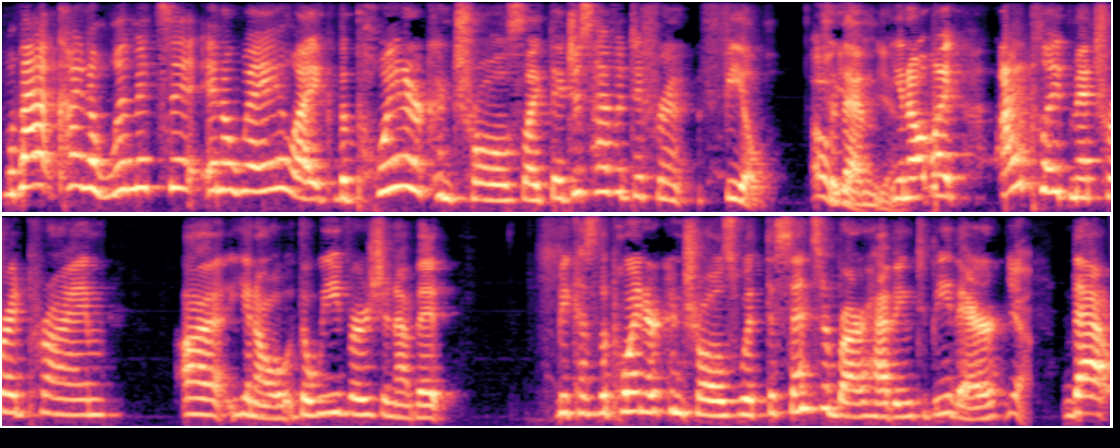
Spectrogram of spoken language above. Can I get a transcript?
well, that kind of limits it in a way. Like the pointer controls, like they just have a different feel Oh to yeah, them. yeah. You know, like I played Metroid Prime, uh, you know, the Wii version of it, because the pointer controls with the sensor bar having to be there. Yeah. That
